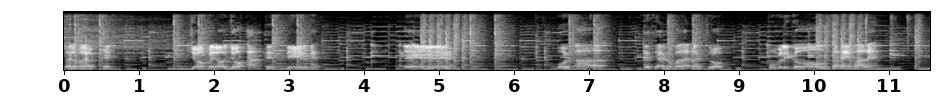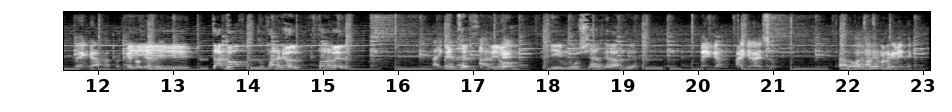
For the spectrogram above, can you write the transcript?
pero, es que. Yo, pero yo antes de irme, eh, voy a decir algo para nuestro público danés, ¿vale? Venga, que no quede. Y... Takov Fargel, Farvel. Adiós y muchas gracias. Venga, ahí queda eso. Hasta la semana que viene.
